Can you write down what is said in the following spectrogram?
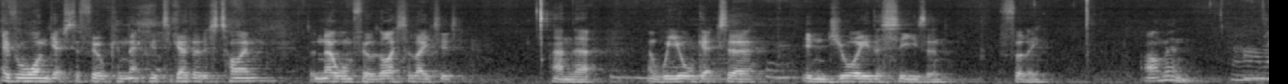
everyone gets to feel connected together this time, that no one feels isolated, and that and we all get to enjoy the season fully. Amen. Amen.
